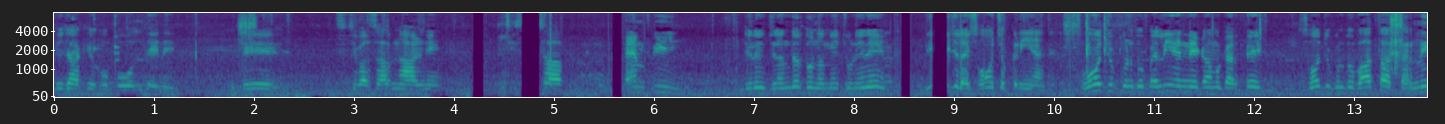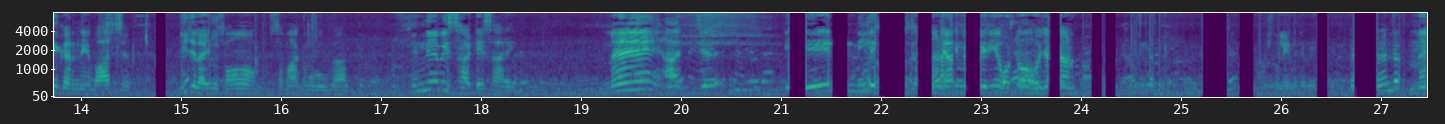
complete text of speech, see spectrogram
ਤੇ ਜਾ ਕੇ ਉਹ ਬੋਲਦੇ ਨੇ। ਤੇ ਸੀਚੇਵਾਲ ਸਾਹਿਬ ਨਾਲ ਨੇ। ਜੀ ਸਾਹਿਬ ਐਮਪੀ ਜਿਹੜੇ ਜਲੰਧਰ ਤੋਂ ਨਵੇਂ ਚੁਣੇ ਨੇ 20 ਜੁਲਾਈ ਸਹੁੰ ਚੁੱਕਣੀ ਹੈ। ਸਹੁੰ ਚੁੱਕਣ ਤੋਂ ਪਹਿਲਾਂ ਇੰਨੇ ਕੰਮ ਕਰਤੇ, ਸਹੁੰ ਚੁੱਕਣ ਤੋਂ ਬਾਅਦ ਤਾਂ ਕਰਨੇ ਹੀ ਕਰਨੇ ਬਾਅਦ ਚ। 20 ਜੁਲਾਈ ਨੂੰ ਸਹੁੰ ਸਮਾਗਮ ਹੋਊਗਾ। ਜਿੰਨੇ ਵੀ ਸਾਡੇ ਸਾਰੇ ਮੈਂ ਅੱਜ ਇਹ ਨਹੀਂ ਕਿ ਮੇਰੀਆਂ ਫੋਟੋਆਂ ਹੋ ਜਾਣ। ਮੈਂ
